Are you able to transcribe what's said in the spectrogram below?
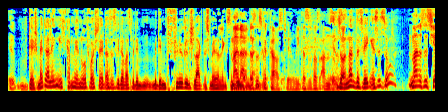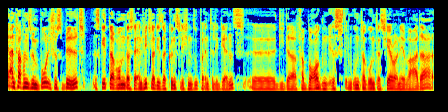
Äh, Der Schmetterling, ich kann mir nur vorstellen, dass es wieder was mit dem, mit dem Flügelschlag des Schmetterlings zu Nein, tun nein, hat. das ist keine Chaos-Theorie, das ist was anderes. Sondern, weswegen ist es so? Nein, es ist hier einfach ein symbolisches Bild. Es geht darum, dass der Entwickler dieser künstlichen Superintelligenz, äh, die da verborgen ist im Untergrund der Sierra Nevada,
